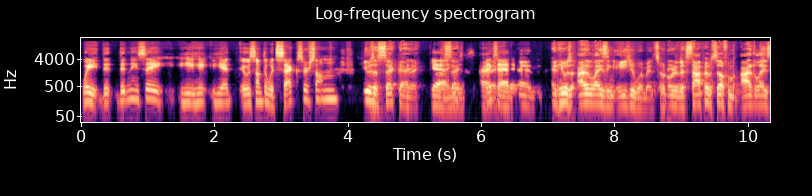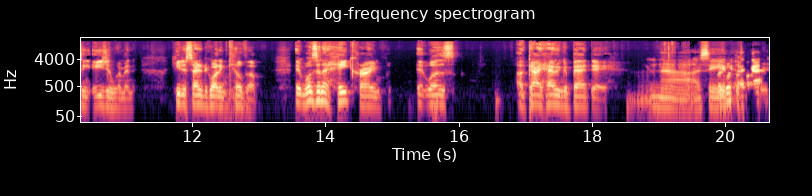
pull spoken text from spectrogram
wait, did, didn't he say he he had it was something with sex or something? he was a sect addict. Yeah, sex, was a sex addict. and and he was idolizing Asian women. So in order to stop himself from idolizing Asian women, he decided to go out and kill them. It wasn't a hate crime. It was a guy having a bad day. Nah, I see, Like, what the a, fuck?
